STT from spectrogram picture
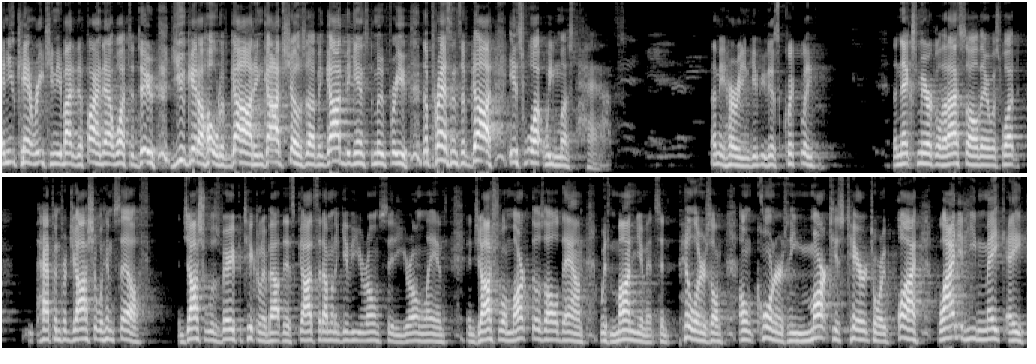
and you can't reach anybody to find out what to do. You get a hold of God and God shows up and God begins to move for you. The presence of God is what we must have. Let me hurry and give you this quickly. The next miracle that I saw there was what happened for Joshua himself. And Joshua was very particular about this. God said, I'm going to give you your own city, your own lands. And Joshua marked those all down with monuments and pillars on, on corners. And he marked his territory. Why? Why did he make a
